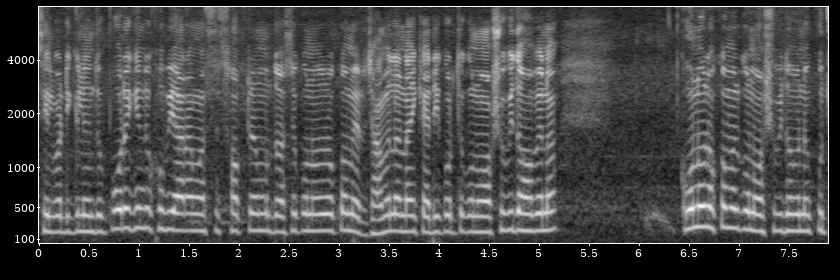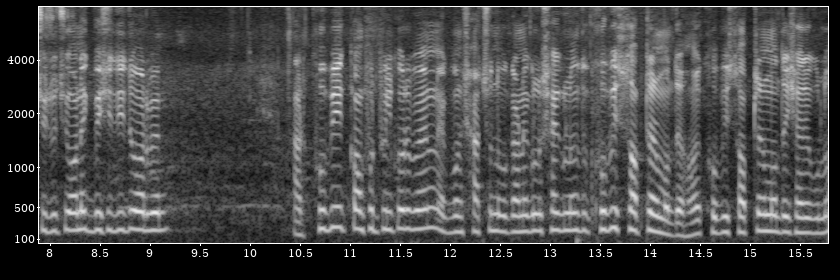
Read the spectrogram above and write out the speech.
সিলভাটিকগুলো কিন্তু পরে কিন্তু খুবই আরাম আছে সফটের মধ্যে আছে, কোনো রকমের ঝামেলা নাই ক্যারি করতে কোনো অসুবিধা হবে না। কোনো রকমের কোনো অসুবিধা হবে না, কুচি টুচি অনেক বেশি দিতে পারবেন। আর খুবই কমফোর্ট ফিল করবেন, একদম স্বাচ্ছন্দ্য কারণ এগুলো শাড়িগুলো কিন্তু খুবই সফটের মধ্যে হয়, খুবই সফটের মধ্যে এই শাড়িগুলো।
